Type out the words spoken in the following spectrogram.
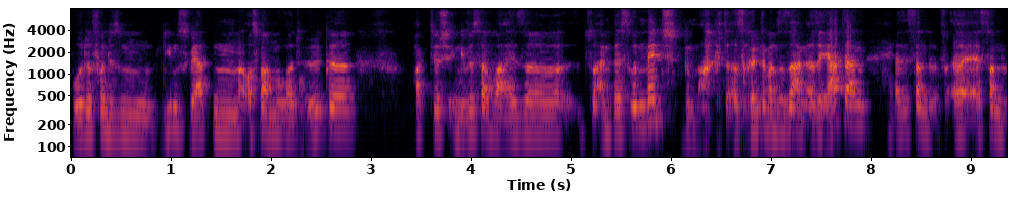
wurde von diesem liebenswerten Osman Murat Oelke praktisch in gewisser Weise zu einem besseren Menschen gemacht. Das könnte man so sagen. Also er hat dann, er ist dann, äh, er ist dann,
